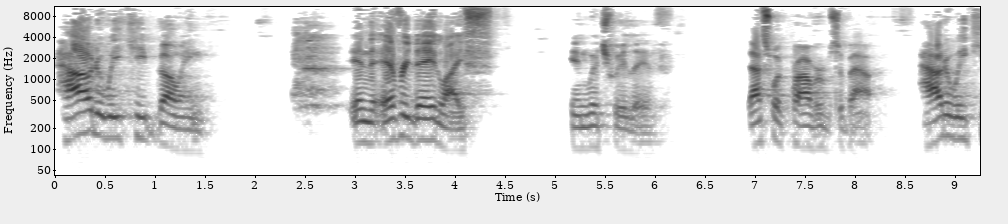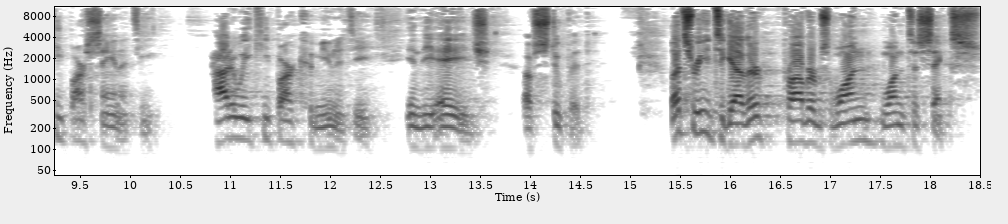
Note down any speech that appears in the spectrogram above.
How do we keep going in the everyday life in which we live? That's what Proverbs about. How do we keep our sanity? How do we keep our community in the age of stupid? Let's read together Proverbs 1 1 to 6.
